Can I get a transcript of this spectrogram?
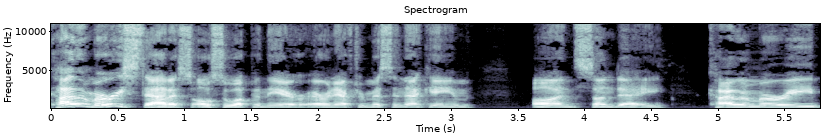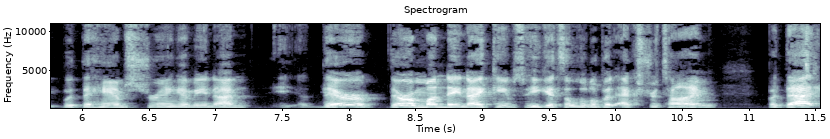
Kyler Murray's status also up in the air, Aaron, after missing that game on Sunday. Kyler Murray with the hamstring. I mean, I'm they're they're a Monday night game, so he gets a little bit extra time. But that,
